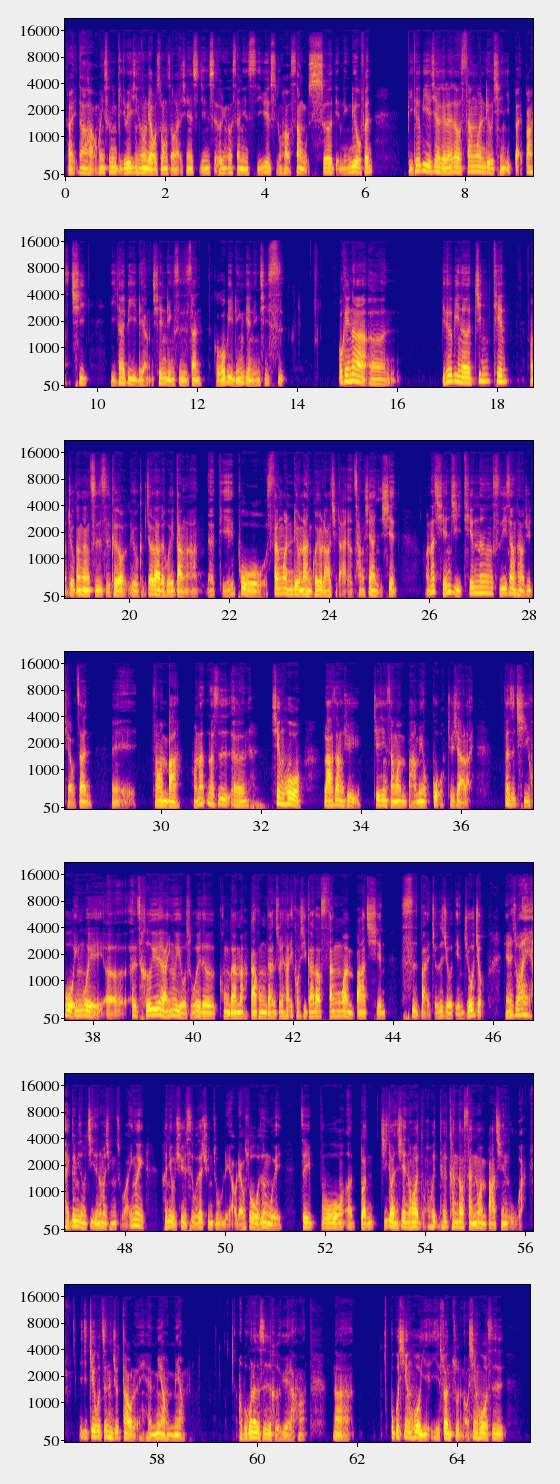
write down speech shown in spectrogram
嗨，大家好，欢迎收听比特币轻松聊，我是王守海。现在时间是二零二三年十一月十五号上午十二点零六分，比特币的价格来到三万六千一百八十七，以太币两千零四十三，狗狗币零点零七四。OK，那呃，比特币呢，今天哦，就刚刚此时此刻有有个比较大的回档啊，呃，跌破三万六，那很快又拉起来了，长下影线。好，那前几天呢，实际上它有去挑战，诶。三万八，好，那那是呃现货拉上去接近三万八没有过就下来，但是期货因为呃呃合约啊，因为有所谓的空单嘛，轧空单，所以它一口气轧到三万八千四百九十九点九九。有人说，哎，海哥你怎么记得那么清楚啊？因为很有趣的是，我在群组聊聊说，我认为这一波呃短极短线的话会会看到三万八千五啊，结果真的就到了，很妙很妙。不过那个是合约啦哈，那不过现货也也算准哦，现货是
